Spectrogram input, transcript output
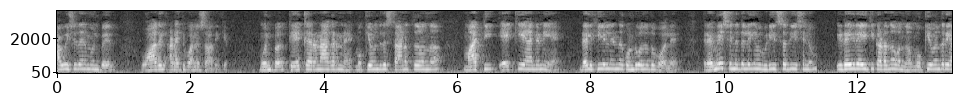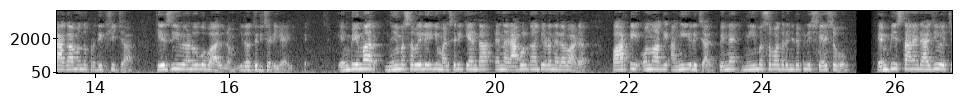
ആവശ്യത്തിന് മുൻപിൽ വാതിൽ അടയ്ക്കുവാനും സാധിക്കും. മുൻപ് കെ കരുണാകരനെ മുഖ്യമന്ത്രി സ്ഥാനത്ത് നിന്ന് മാറ്റി എ കെ ആന്റണിയെ ഡൽഹിയിൽ നിന്ന് കൊണ്ടുവന്നതുപോലെ രമേശ് ചെന്നിത്തലയും വി ഡി സതീശനും ഇടയിലേക്ക് കടന്നുവന്ന് മുഖ്യമന്ത്രിയാകാമെന്ന് പ്രതീക്ഷിച്ച കെ സി വേണുഗോപാലിനും ഇത് തിരിച്ചടിയായി. എം പിമാർ നിയമസഭയിലേക്ക് മത്സരിക്കേണ്ട എന്ന രാഹുൽ ഗാന്ധിയുടെ നിലപാട് പാർട്ടി ഒന്നാകെ അംഗീകരിച്ചാൽ പിന്നെ നിയമസഭാ തെരഞ്ഞെടുപ്പിന് ശേഷവും എം പി സ്ഥാനം രാജിവെച്ച്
